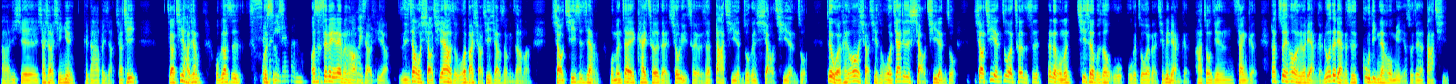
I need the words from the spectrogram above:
呃一些小小心愿跟大家分享。小七，小七好像我不知道是我是哦是 Seven Eleven 哈是小七啊。你知道我小七爱好者，我会把小七想什么？你知道吗？小七是这样，我们在开车的修理车，有的时候大七人座跟小七人座，所以我看哦，小七人座，我家就是小七人座。小七人坐的车子是真的，我们汽车不是都五五个座位吗？前面两个，啊，中间三个，那最后有两个。如果这两个是固定在后面，有时候就叫大七，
